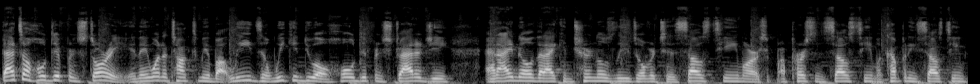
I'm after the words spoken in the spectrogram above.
That's a whole different story. And they want to talk to me about leads, and we can do a whole different strategy and I know that I can turn those leads over to a sales team or a person's sales team, a company sales team,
